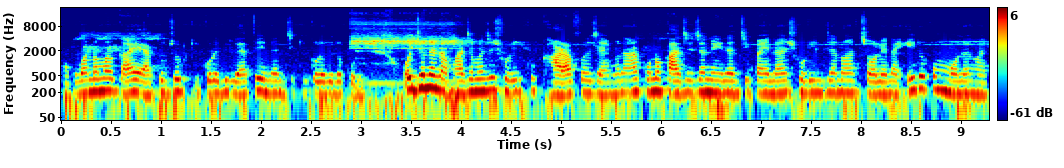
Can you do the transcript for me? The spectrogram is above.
ভগবান আমার গায়ে এত জোর কী করে দিল, এত এনার্জি কী করে দিল করি। ওই জন্য না মাঝে মাঝে শরীর খুব খারাপ হয়ে যায়। মানে আর কোনো কাজে যেন এনার্জি পাই না, শরীর যেন আর চলে না, এরকম মনে হয়।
